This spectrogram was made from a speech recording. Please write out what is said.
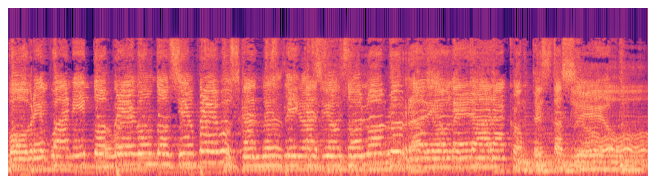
Pobre Juanito preguntó siempre buscando explicación. Solo Blue Radio le dará contestación.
